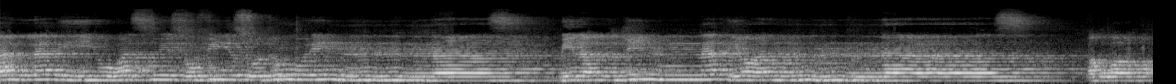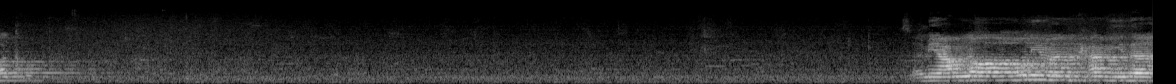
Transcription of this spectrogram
الذي يوسوس في صدور الله لمن حمده.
